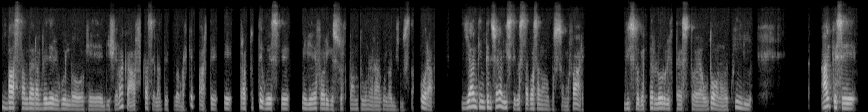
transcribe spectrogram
basta andare a vedere quello che diceva Kafka, se l'ha detto da qualche parte, e tra tutte queste mi viene fuori che soltanto una era quella giusta. Ora, gli anti-intenzionalisti questa cosa non lo possono fare, visto che per loro il testo è autonomo e quindi anche se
